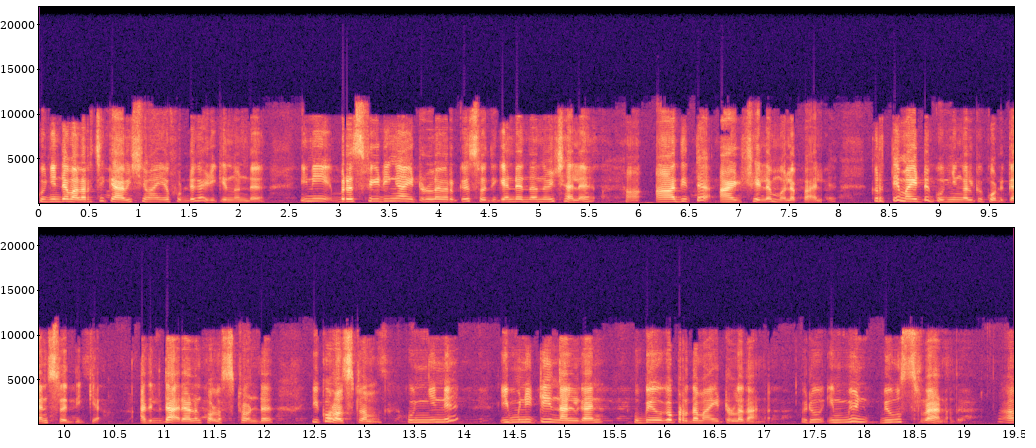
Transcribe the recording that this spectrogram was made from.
കുഞ്ഞിന്റെ വളർച്ചയ്ക്ക് ആവശ്യമായ ഫുഡ് കഴിക്കുന്നുണ്ട്. ഇനി ബ്രസ്റ്റ് ഫീഡിംഗ് ആയിട്ടുള്ളവർക്ക് ശ്രദ്ധിക്കേണ്ട എന്താണെന്ന് വെച്ചാൽ ആദ്യത്തെ ആഴ്ചയിലെ മുലപ്പാൽ കൃത്യമായിട്ട് കുഞ്ഞുങ്ങൾക്ക് കൊടുക്കാൻ ശ്രദ്ധിക്കുക. അതിൽ ധാരാളം കൊളസ്ട്രോൾ ഉണ്ട്. ഈ കൊളസ്ട്രോൾ കുഞ്ഞിന് ഇമ്മ്യൂണിറ്റി നൽകാൻ ഉപയോഗപ്രദമായിട്ടുള്ളതാണ്. ഒരു ഇമ്മ്യൂൺ ബ്യൂസ്റ്ററാണത് ആ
